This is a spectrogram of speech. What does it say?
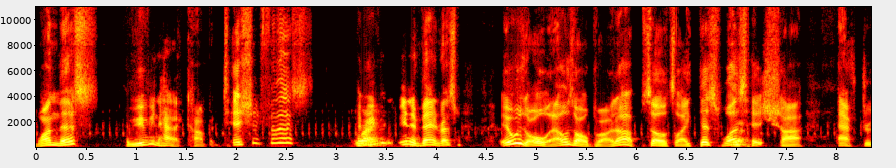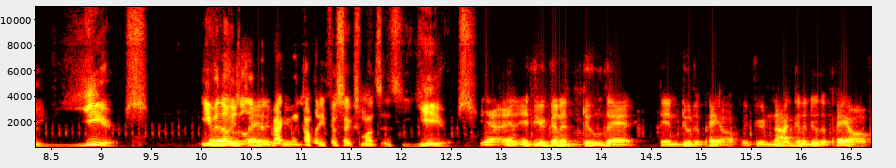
won this? Have you even had a competition for this? Have right. you even been event It was oh, that was all brought up. So it's like this was his shot after years. Even though he's been back in the company for six months, it's years. Yeah, and if you're gonna do that, then do the payoff. If you're not going to do the payoff,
